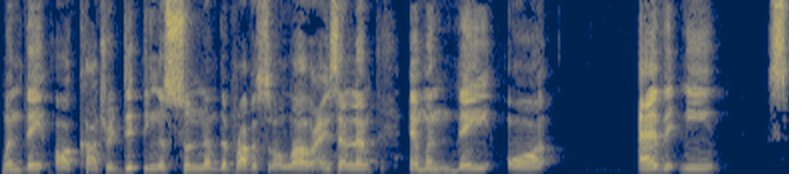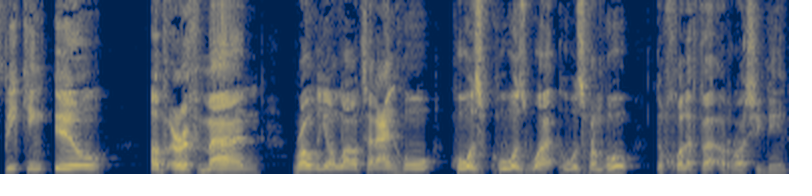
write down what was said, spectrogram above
when they are contradicting the sunnah of the Prophet ﷺ and when they are avidly speaking ill of Uthman, radiallahu ta'ala who was, who was what? Who was from who? The Khulafa al-Rashidin.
